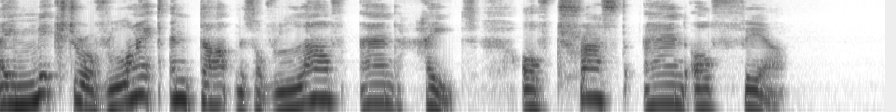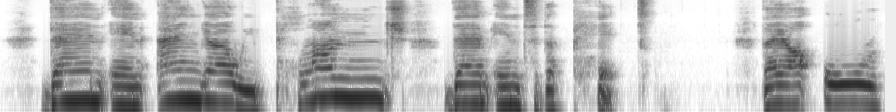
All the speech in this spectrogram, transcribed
A mixture of light and darkness, of love and hate, of trust and of fear. Then, in anger, we plunge them into the pit. They are all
